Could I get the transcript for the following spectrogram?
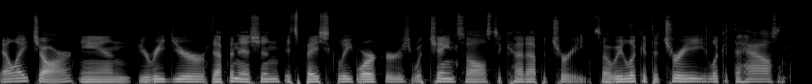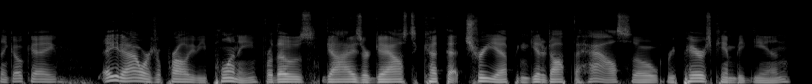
LHR, and if you read your definition, it's basically workers with chainsaws to cut up a tree. So we look at the tree, look at the house, and think, okay, eight hours will probably be plenty for those guys or gals to cut that tree up and get it off the house so repairs can begin.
